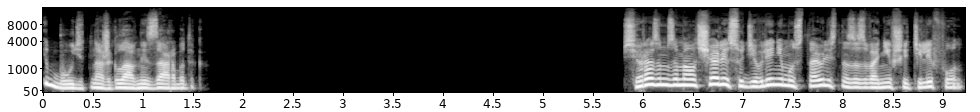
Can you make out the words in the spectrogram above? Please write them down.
и будет наш главный заработок. Все разом замолчали и с удивлением уставились на зазвонивший телефон.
